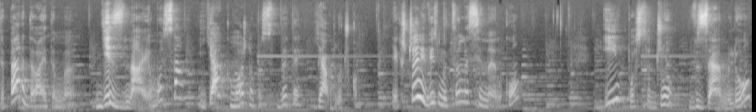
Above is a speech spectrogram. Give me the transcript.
Тепер давайте ми дізнаємося, як можна посадити яблучко. Якщо я візьму цю насінинку і посаджу в землю,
